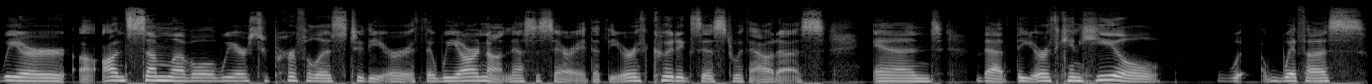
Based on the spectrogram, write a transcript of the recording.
we are uh, on some level we are superfluous to the earth that we are not necessary that the earth could exist without us and that the earth can heal w- with us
